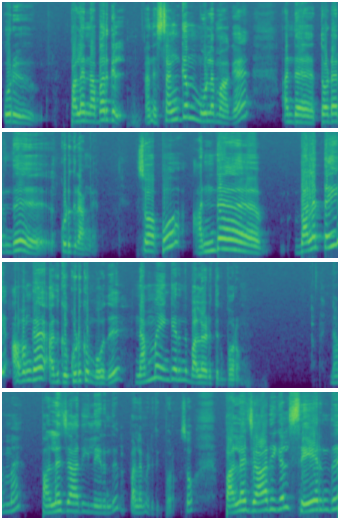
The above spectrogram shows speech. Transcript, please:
ஒரு பல நபர்கள் அந்த சங்கம் மூலமாக அந்த தொடர்ந்து கொடுக்குறாங்க. ஸோ அப்போது அந்த பலத்தை அவங்க அதுக்கு கொடுக்கும்போது நம்ம எங்கேருந்து பலம் எடுத்துக்க போகிறோம் நம்ம பல ஜாதியிலிருந்து பலம் எடுத்துக்க போகிறோம் ஸோ பல ஜாதிகள் சேர்ந்து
